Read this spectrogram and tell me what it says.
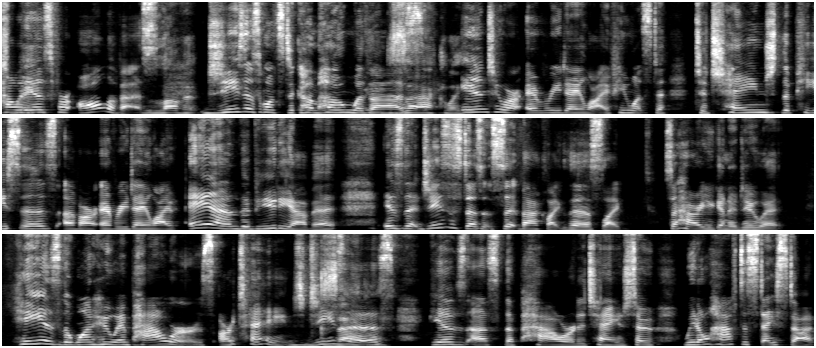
how it is for all of us. Love it. Jesus wants to come home with us Exactly. into our everyday life. He wants to to change the pieces of our everyday life. And the beauty of it is that Jesus doesn't sit back like this like so how are you going to do it? He is the one who empowers our change. Mm, exactly. Jesus gives us the power to change. So we don't have to stay stuck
